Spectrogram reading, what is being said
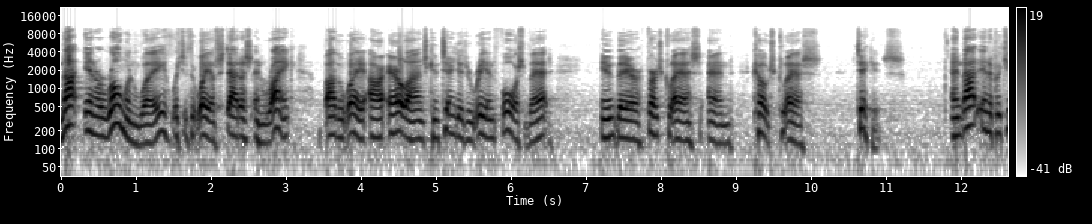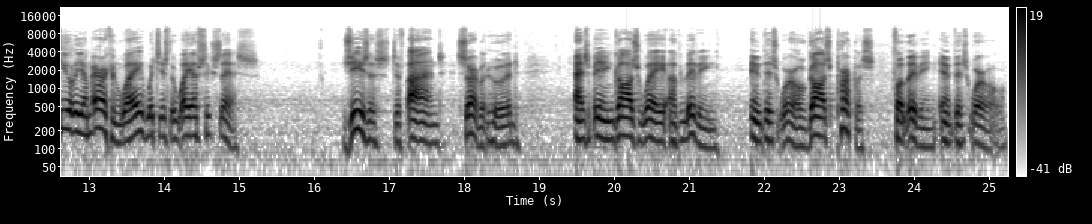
not in a Roman way, which is the way of status and rank. By the way, our airlines continue to reinforce that in their first class and coach class tickets and not in a peculiarly American way, which is the way of success. Jesus defined servanthood as being God's way of living in this world, God's purpose for living in this world.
